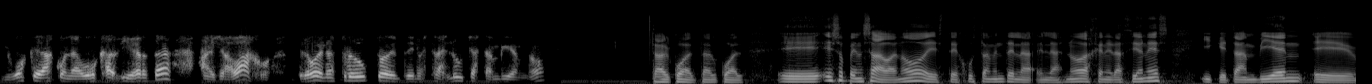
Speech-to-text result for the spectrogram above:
y vos quedás con la boca abierta allá abajo. Pero bueno, es producto de nuestras luchas también, ¿no? Tal cual, tal cual. Eh, eso pensaba, ¿no? Este, justamente en, la, en, las nuevas generaciones y que también eh,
